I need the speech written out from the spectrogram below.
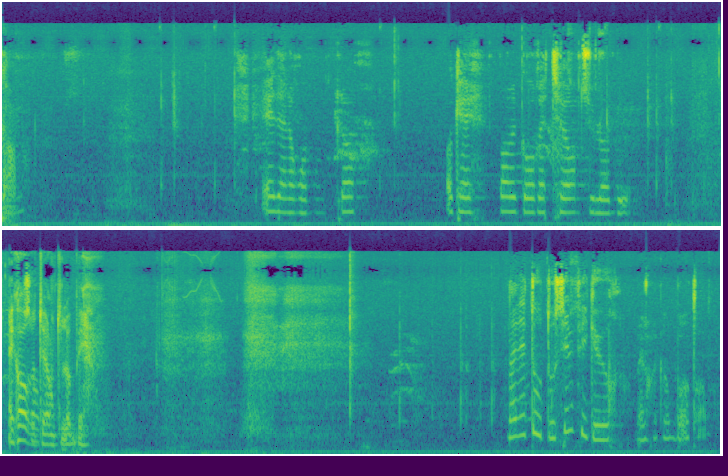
Kan. Er denne runden klar? OK, bare gå return to lobby. Jeg har Sånn. return til lobby. Nei, det er Dodo sin figur, men han kan bare ta den.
